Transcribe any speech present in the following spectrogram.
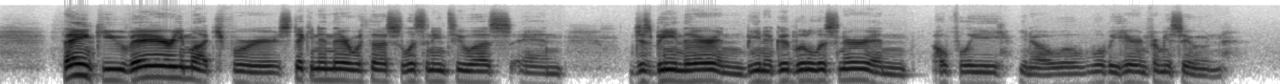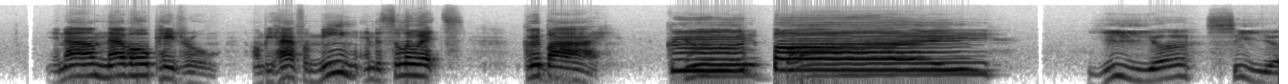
Thank you very much for sticking in there with us, listening to us, and just being there and being a good little listener. And hopefully, you know, we'll, we'll be hearing from you soon. And I'm Navajo Pedro. On behalf of me and the Silhouettes, goodbye. Goodbye. Yeah. See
